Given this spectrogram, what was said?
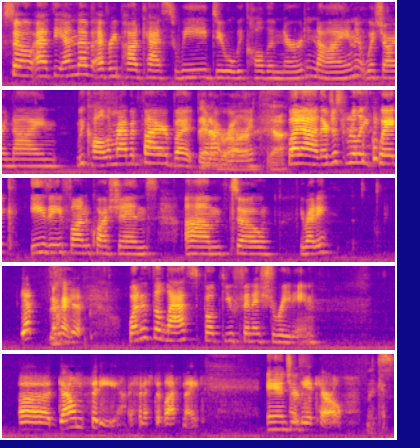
So at the end of every podcast, we do what we call the Nerd Nine, which are nine. We call them rapid fire, but They they're not really. are, yeah. But uh, they're just really quick, easy, fun questions. Um, so you ready? Yep. Okay. What is the last book you finished reading? Uh, Down City. I finished it last night. And your Leah Carroll. Nice.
